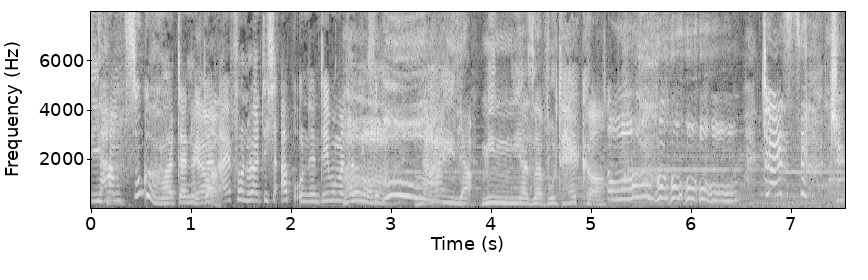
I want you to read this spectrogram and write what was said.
Die haben zugehört. Dein, Ja. dein iPhone hört dich ab und in dem Moment dachte ich so, oh, Nein, Ja. Minja Savut Hacker. oh, tschüss. Tschüss.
